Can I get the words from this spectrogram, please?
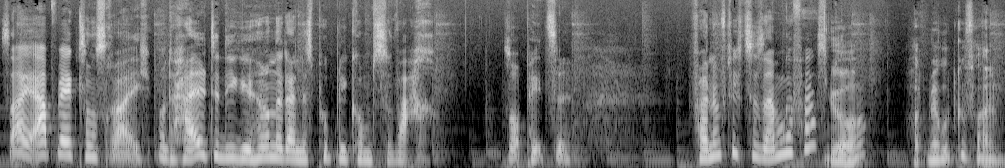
sei abwechslungsreich und halte die Gehirne deines Publikums wach. So, Petzel. Vernünftig zusammengefasst? Ja, hat mir gut gefallen.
